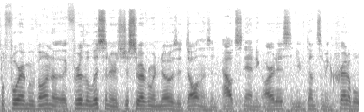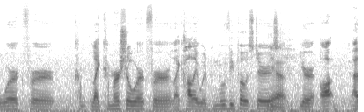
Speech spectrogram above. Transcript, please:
Before I move on, uh, like, for the listeners, just so everyone knows that Dalton is an outstanding artist, and you've done some incredible work for, com- like commercial work for like Hollywood movie posters. Yeah. Your, I,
